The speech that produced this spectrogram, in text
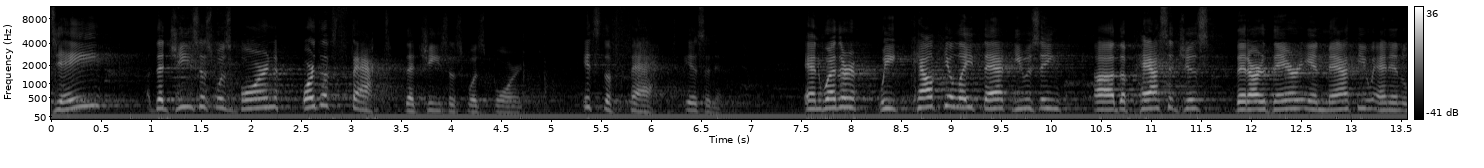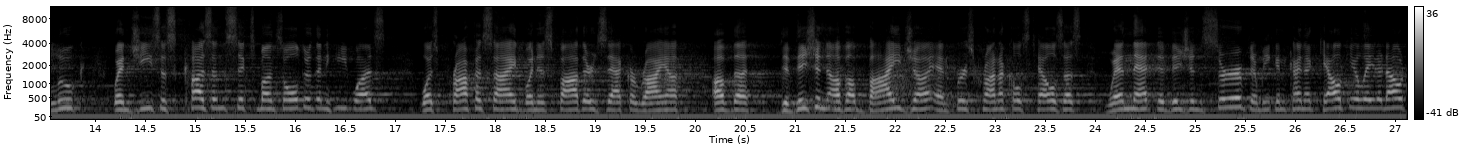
day that Jesus was born or the fact that Jesus was born? It's the fact, isn't it? And whether we calculate that using uh, the passages that are there in Matthew and in Luke when Jesus' cousin, six months older than he was, was prophesied when his father Zechariah of the division of Abijah, and First Chronicles tells us when that division served, and we can kind of calculate it out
